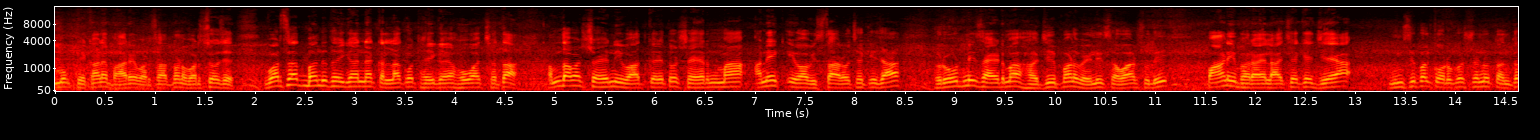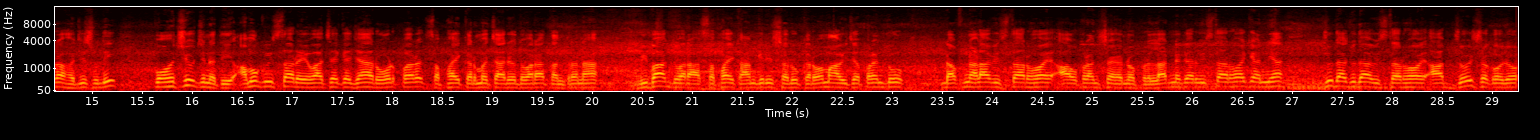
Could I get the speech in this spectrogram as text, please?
અમુક ઠેકાણે ભારે વરસાદ પણ વરસ્યો છે. વરસાદ બંધ થઈ ગયાના કલાકો થઈ ગયા હોવા છતાં અમદાવાદ શહેરની વાત કરીએ તો શહેરમાં અનેક એવા વિસ્તારો છે કે જ્યાં રોડની સાઈડમાં હજી પણ વહેલી સવાર સુધી પાણી ભરાયેલા છે કે જ્યાં મ્યુનિસિપલ કોર્પોરેશનનું તંત્ર હજી સુધી પહોંચ્યું જ નથી. અમુક વિસ્તારો એવા છે કે જ્યાં રોડ પર સફાઈ કર્મચારીઓ દ્વારા તંત્રના વિભાગ દ્વારા સફાઈ કામગીરી શરૂ કરવામાં આવી છે. પરંતુ ડફનાળા વિસ્તાર હોય, આ ઉપરાંત શહેરનો પ્રહલાદનગર વિસ્તાર હોય કે અન્ય જુદા જુદા વિસ્તાર હોય, આપ જોઈ શકો છો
